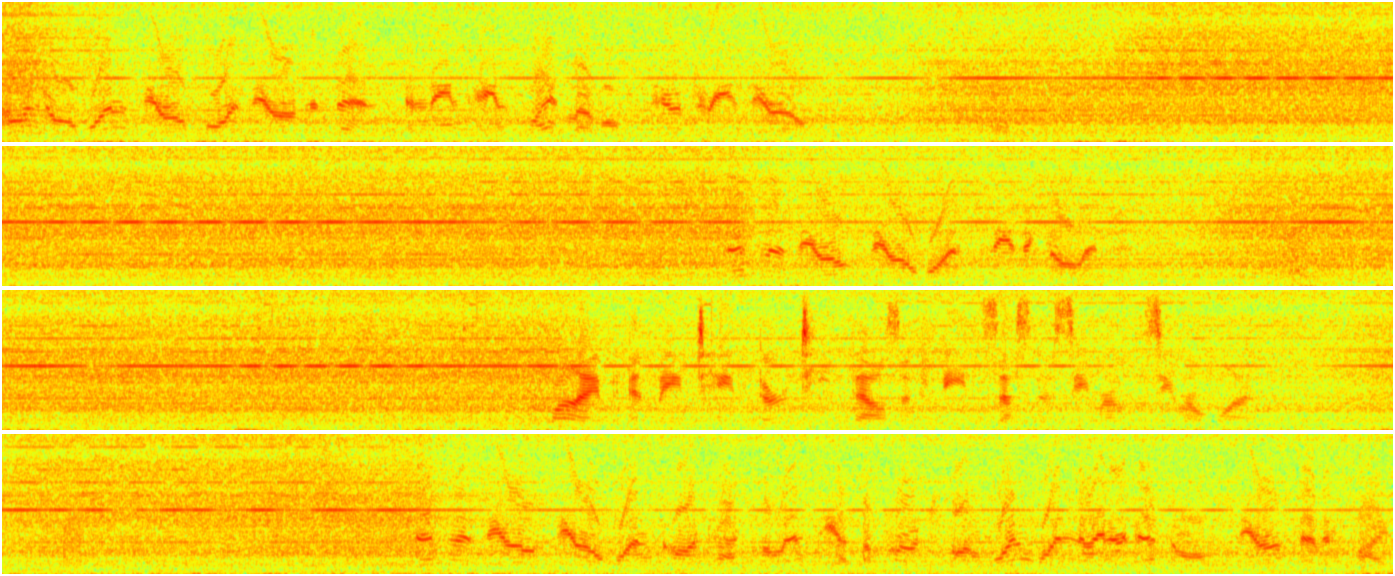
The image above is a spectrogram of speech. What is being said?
Condor 1040 descend and maintain flight level 230. Cessna 001, please acknowledge. Climb and maintain 13,000 feet Cessna 001. Cessna 001, contact Valencia, approach on 119er decimal 075.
